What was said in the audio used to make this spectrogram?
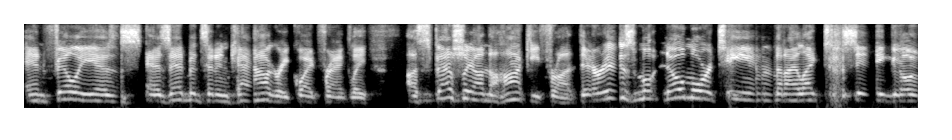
and Philly as as Edmonton and Calgary, quite frankly especially on the hockey front. There is mo- no more team that I like to see go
